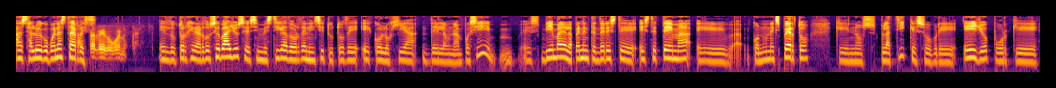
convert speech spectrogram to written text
Hasta luego, buenas tardes. Hasta luego, buenas tardes. El doctor Gerardo Ceballos es investigador del Instituto de Ecología de la UNAM. Pues sí, es bien vale la pena entender este este tema eh, con un experto que nos platique sobre ello, porque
